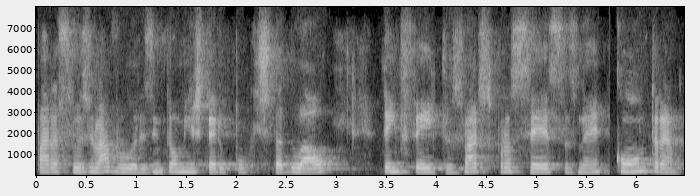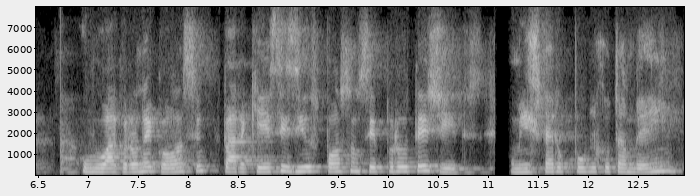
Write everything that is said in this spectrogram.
para suas lavouras. Então, o Ministério Público Estadual tem feito vários processos né, contra o agronegócio para que esses rios possam ser protegidos. O Ministério Público também,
